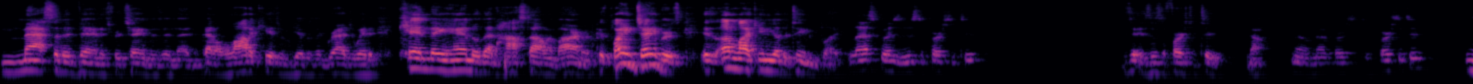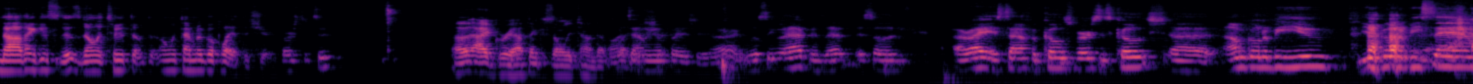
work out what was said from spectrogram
Massive advantage for Chambers in that. You've got a lot of kids from Gibbons that graduated. Can they handle that hostile environment? Because playing Chambers is unlike any other team you play. Last question. Is this the first of two? Is, it- is this the first of two? No. No, not first of two. First of two? No, I think this, this is the only two, the only time they'll go play it this year. First of two? Uh, I agree. I think it's the only time that Only play time this we're gonna play this year. All right, we'll see what happens. That so. All right, it's time for coach versus coach. Uh, I'm gonna be you. You're gonna be Sam.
